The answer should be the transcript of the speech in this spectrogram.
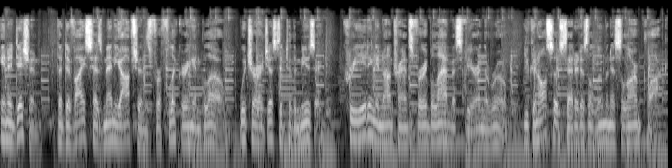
In addition, the device has many options for flickering and glow, which are adjusted to the music, creating a non-transferable atmosphere in the room. You can also set it as a luminous alarm clock.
